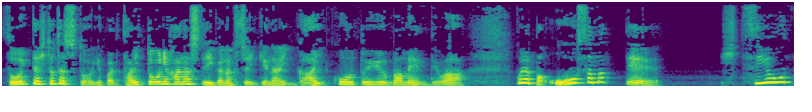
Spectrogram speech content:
そういった人たちとやっぱり対等に話していかなくちゃいけない外交という場面では、これやっぱ王様って必要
